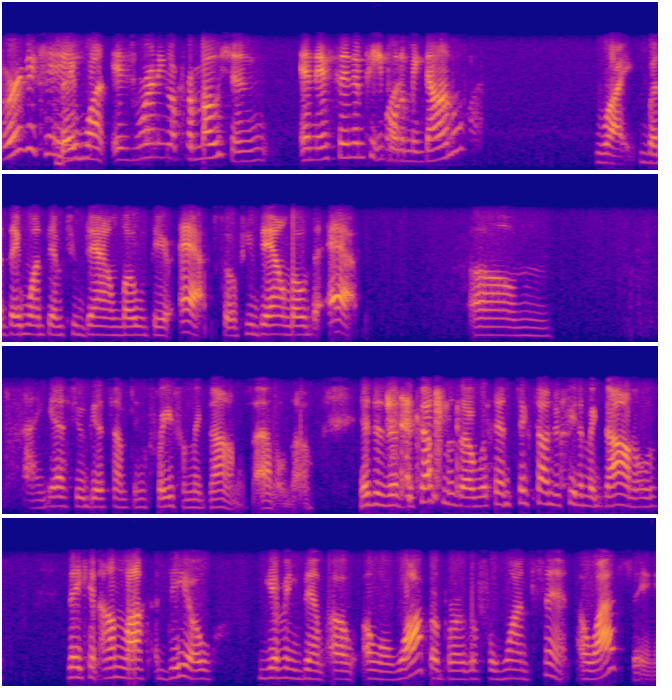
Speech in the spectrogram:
Burger King They want- is running a promotion, and they're sending people to McDonald's. Right, but they want them to download their app. So if you download the app, um, I guess you'll get something free from McDonald's. I don't know. This is if the customers are within 600 feet of McDonald's, they can unlock a deal giving them a, a Whopper burger for one cent. Oh, I see.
